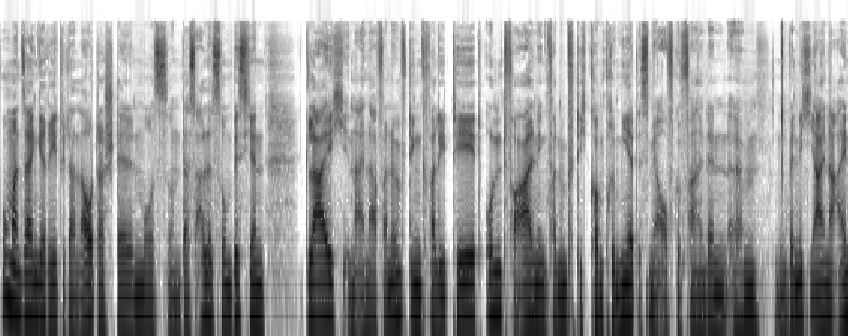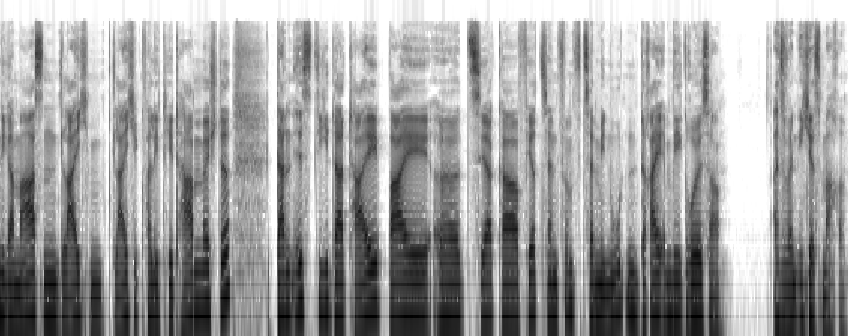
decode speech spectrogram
wo man sein Gerät wieder lauter stellen muss und das alles so ein bisschen gleich in einer vernünftigen Qualität und vor allen Dingen vernünftig komprimiert ist mir aufgefallen. Denn ähm, wenn ich eine einigermaßen gleich, gleiche Qualität haben möchte, dann ist die Datei bei äh, circa 14, 15 Minuten 3 MB größer. Also wenn ich es mache.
